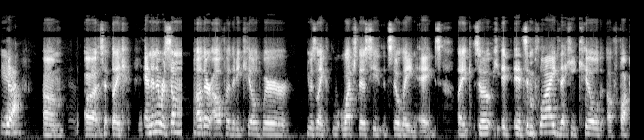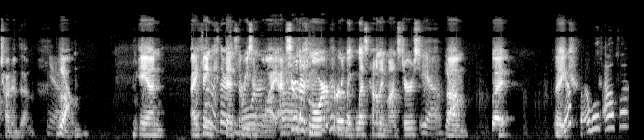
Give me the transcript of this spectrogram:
yeah. Um, uh, so, like, and then there was some other alpha that he killed where he was like, "Watch this, he it's still laying eggs." Like, so it, it's implied that he killed a fuck ton of them. yeah. Yeah. Um, and I I'm sure think that that's the reason why. I'm but- sure there's more for like less common monsters. Yeah. Yeah. Um, but Is like, there a werewolf alpha?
